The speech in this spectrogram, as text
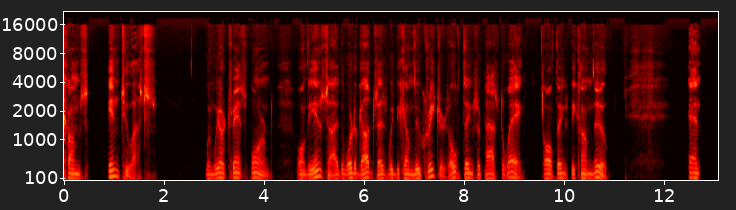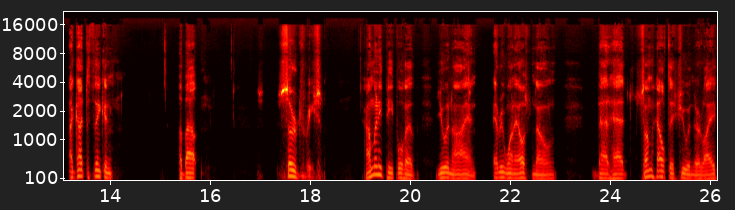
comes into us, when we are transformed on the inside, the Word of God says we become new creatures. Old things are passed away, all things become new. And I got to thinking about surgeries. How many people have you and I and everyone else known that had some health issue in their life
